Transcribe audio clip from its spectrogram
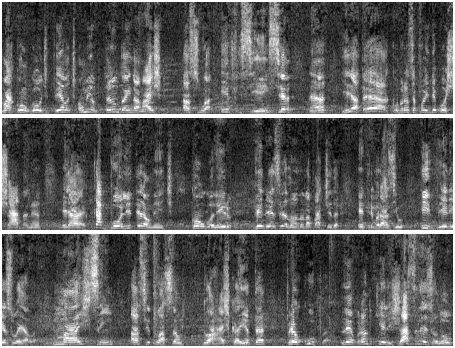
marcou um gol de pênalti, aumentando ainda mais a sua eficiência, né? E até a cobrança foi debochada, né? Ele acabou literalmente com o goleiro venezuelano na partida entre Brasil e Venezuela. Mas sim, a situação do Arrascaeta preocupa. Lembrando que ele já se lesionou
